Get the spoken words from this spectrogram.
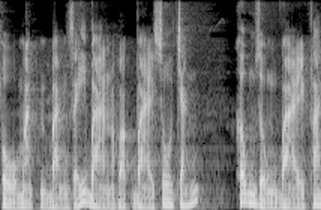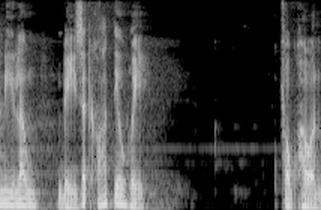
phủ mặt bằng giấy bàn hoặc vải xô trắng, không dùng vải pha ni lông vì rất khó tiêu hủy. Phục hồn.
